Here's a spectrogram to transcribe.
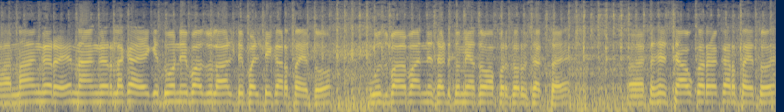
हा नांगर आहे. नांगरला काय आहे की दोन्ही बाजूला आलटी पलटी करता येतो. ऊसबाळ बांधण्यासाठी तुम्ही याचा वापर करू शकताय. तसेच शाव करळ करता येतोय.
